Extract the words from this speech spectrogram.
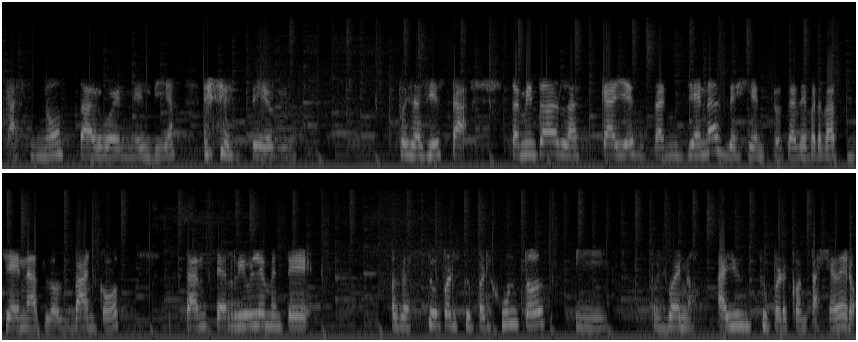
casi no salgo en el día. Este, pues así está. También todas las calles están llenas de gente, o sea, de verdad llenas. Los bancos están terriblemente, o sea, súper, súper juntos y pues bueno, hay un súper contagiadero,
